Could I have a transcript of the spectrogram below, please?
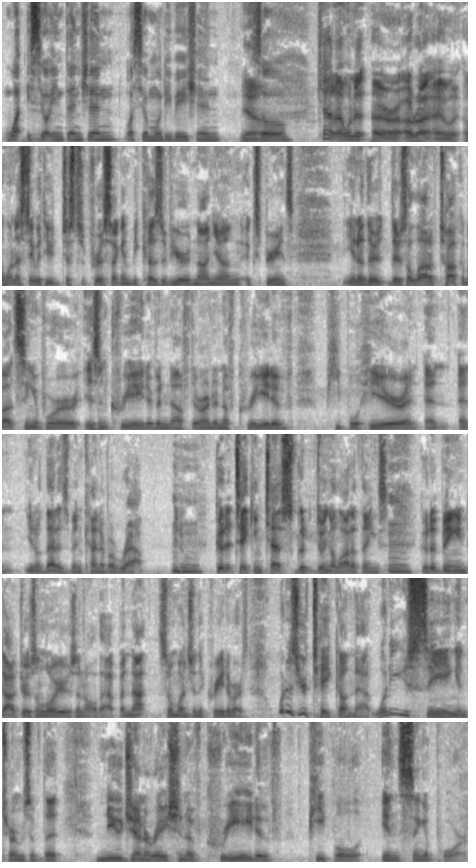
What is your intention? What's your motivation? Yeah. So Kat, I want to. Uh, all right, I, I want to stay with you just for a second because of your Nanyang experience. You know, there, there's a lot of talk about Singapore isn't creative enough. There aren't enough creative people here, and and and you know that has been kind of a rap. You know, mm-hmm. good at taking tests, good at doing a lot of things, mm. good at being doctors and lawyers and all that, but not so much in the creative arts. What is your take on that? What are you seeing in terms of the new generation of creative people in Singapore?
